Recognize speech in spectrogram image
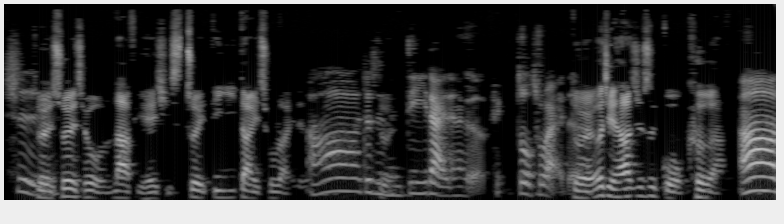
是对，所以只有蜡笔黑其实最第一代出来的啊，就是你们第一代的那个品做出来的，对，而且它就是果壳啊，啊，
